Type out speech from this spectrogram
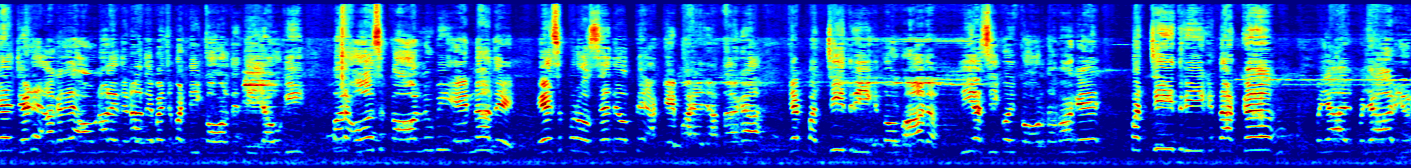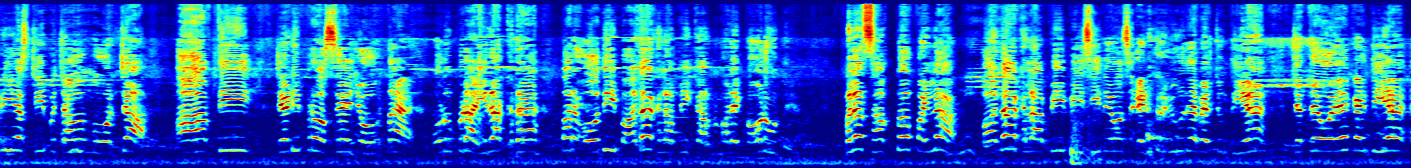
ਕਿ ਜਿਹੜੇ ਅਗਲੇ ਆਉਣ ਵਾਲੇ ਦਿਨਾਂ ਦੇ ਵਿੱਚ ਵੱਡੀ ਕਾਲ ਦਿੱਤੀ ਜਾਊਗੀ, ਪਰ ਉਸ ਕਾਲ ਨੂੰ ਵੀ ਇਹਨਾਂ ਦੇ, ਇਸ ਭਰੋਸੇ ਦੇ ਉੱਤੇ ਅੱਗੇ ਪਾਇਆ ਜਾਂਦਾ ਹੈਗਾ ਕਿ 25 ਤਰੀਕ ਤੋਂ ਬਾਅਦ ਕੀ ਅਸੀਂ ਕੋਈ ਕਾਲ ਦਵਾਂਗੇ। 25 ਤਰੀਕ ਤੱਕ ਪੰਜਾਬ ਪੰਜਾਬ ਯੂਨੀਵਰਸਿਟੀ ਬਚਾਓ ਮੋਰਚਾ ਆਪਦੀ ਜਿਹੜੀ ਭਰੋਸੇ ਯੋਗਤਾ ਹੈ, ਉਹਨੂੰ ਵਧਾਈ ਰੱਖਦਾ ਪਰ ਉਹਦੀ ਵਾਅਦਾ ਖਿਲਾਫੀ ਕਰਨ ਵਾਲੇ ਕੌਣ ਹੁੰਦੇ ਆ? ਮਤਲਬ ਸਭ ਤੋਂ ਪਹਿਲਾਂ ਵਾਅਦਾ ਖਿਲਾਫੀ ਬੀਸੀ ਦੇ ਉਸ ਇੰਟਰਵਿਊ ਦੇ ਵਿੱਚ ਹੁੰਦੀ ਹੈ, ਜਿੱਥੇ ਉਹ ਇਹ ਕਹਿੰਦੀ ਹੈ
